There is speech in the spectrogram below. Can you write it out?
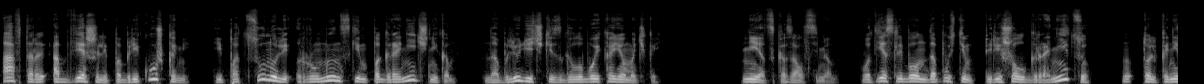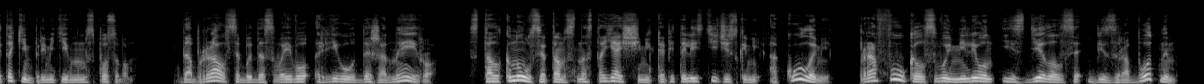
авторы обвешали побрякушками и подсунули румынским пограничникам на блюдечке с голубой каемочкой. «Нет», — сказал Семен, — «вот если бы он, допустим, перешел границу, ну, только не таким примитивным способом, добрался бы до своего Рио-де-Жанейро, столкнулся там с настоящими капиталистическими акулами, профукал свой миллион и сделался безработным,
